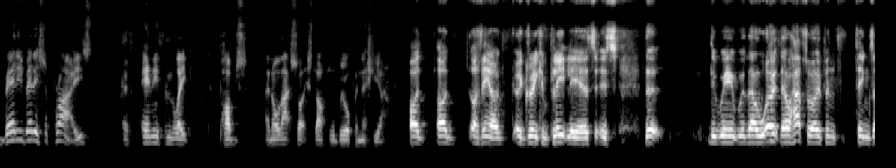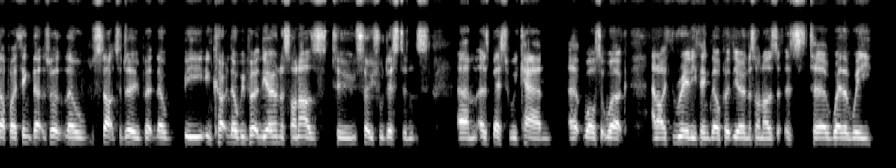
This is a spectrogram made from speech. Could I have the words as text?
very, very surprised if anything like pubs and all that sort of stuff will be open this year. I I, I think I agree completely. It's, it's that we they'll they'll have to open things up. I think that's what they'll start to do, but they'll be they'll be putting the onus on us to social distance um, as best we can uh, whilst at work. And I really think they'll put the onus on us as to whether we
